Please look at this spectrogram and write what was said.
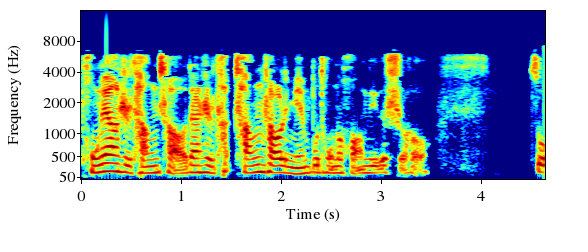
同样是唐朝，但是唐唐朝里面不同的皇帝的时候做。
